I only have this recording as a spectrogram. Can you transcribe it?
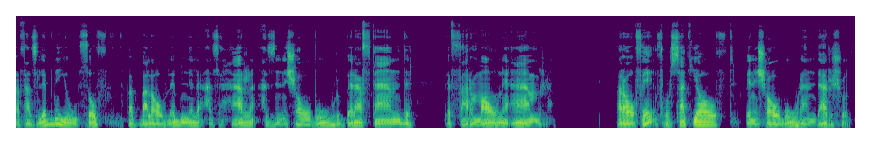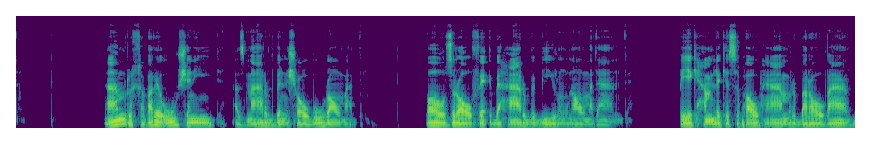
و فضل ابن یوسف و بلال ابن الازهر از نشابور برفتند به فرمان امر. و فرصت یافت به نشابور اندر شد. امر خبر او شنید از مرو به نشابور آمد. باز رافع به حرب بیرون آمدند. به یک حمله که سپاه امر برآورد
